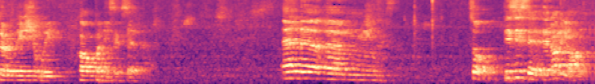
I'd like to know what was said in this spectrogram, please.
the relation with companies, etc. And uh, um, so this is the Tenori-on.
